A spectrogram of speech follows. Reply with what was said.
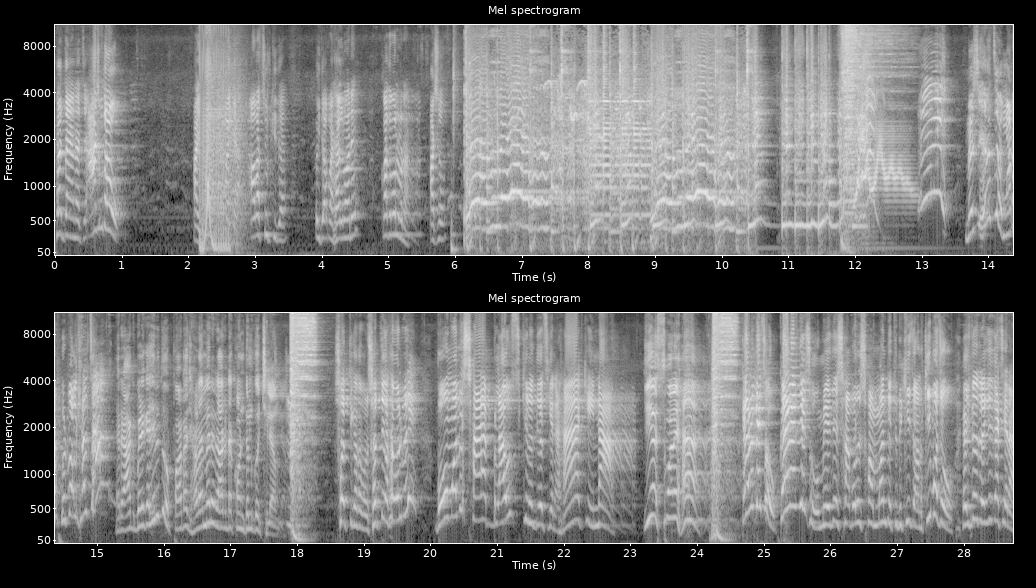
ফের আছে। আসবে দাও। আই আই যা আবার চুটকি দা। ওই দা আবার হেল মারে। কথা বলব না? আসো। মেসি হেরেছে? মাঠে ফুটবল খেলছে? রাগ বেড়ে গেছিল তো পাটা ঝাড়া মেরে রাগটা কন্ট্রোল করছিলাম। সত্যি কথা বল সত্যি কথা বলবি? বৌমাদের সাহেব ব্লাউজ কিনে দিয়েছে কিনা? হ্যাঁ কি না? ইয়েস মানে হ্যাঁ। কেন দিয়েছ কেন দিয়েছ মেয়েদের সাবলের সম্মান দিয়ে তুমি কি জানো? কি বোঝো? এই জন্য রেগে গেছে এরা।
